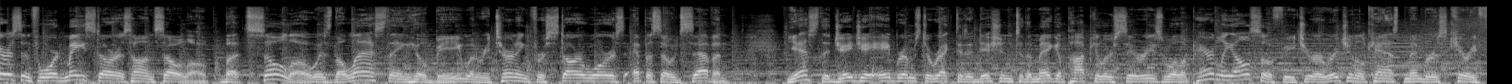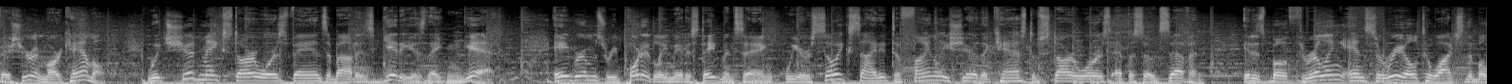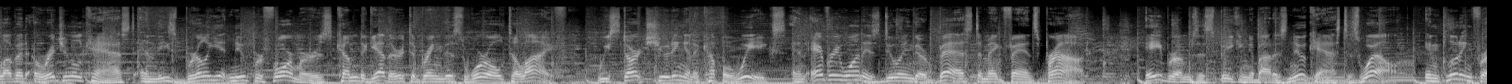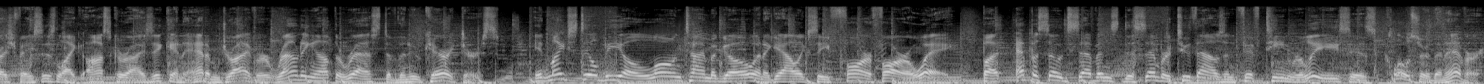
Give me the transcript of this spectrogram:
Harrison Ford may star as Han Solo, but Solo is the last thing he'll be when returning for Star Wars Episode 7. Yes, the J.J. Abrams directed addition to the mega popular series will apparently also feature original cast members Carrie Fisher and Mark Hamill, which should make Star Wars fans about as giddy as they can get. Abrams reportedly made a statement saying, We are so excited to finally share the cast of Star Wars Episode 7. It is both thrilling and surreal to watch the beloved original cast and these brilliant new performers come together to bring this world to life. We start shooting in a couple weeks, and everyone is doing their best to make fans proud. Abrams is speaking about his new cast as well, including fresh faces like Oscar Isaac and Adam Driver rounding out the rest of the new characters. It might still be a long time ago in a galaxy far, far away, but Episode 7's December 2015 release is closer than ever.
